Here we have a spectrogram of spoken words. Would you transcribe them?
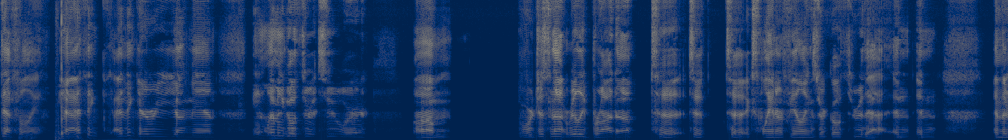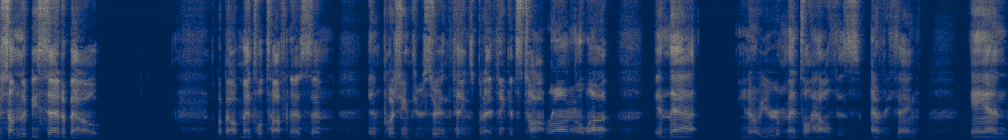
Definitely. Yeah, I think I think every young man and women go through it too, where um, we're just not really brought up to to to explain our feelings or go through that, and and and there's something to be said about about mental toughness and and pushing through certain things, but I think it's taught wrong a lot in that you know your mental health is everything. And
